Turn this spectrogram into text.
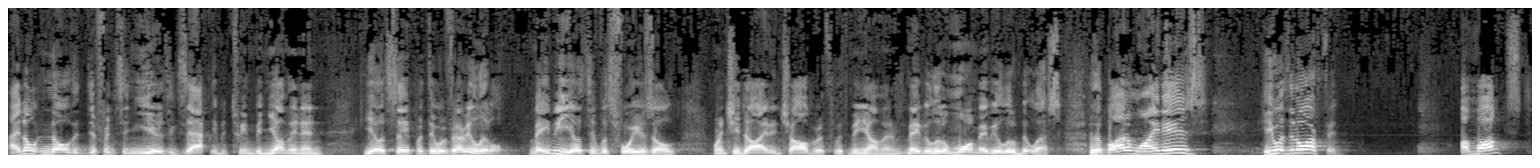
I don't know the difference in years exactly between Binyamin and Yosef, but they were very little. Maybe Yosef was four years old when she died in childbirth with Binyamin. Maybe a little more, maybe a little bit less. But the bottom line is, he was an orphan. Amongst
